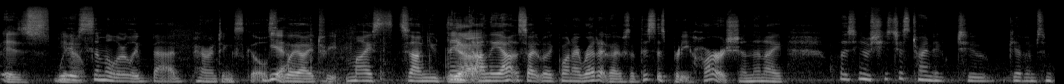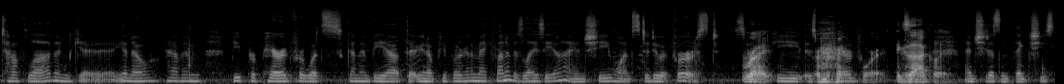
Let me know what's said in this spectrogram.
is you We know have similarly bad parenting skills. Yeah. The way I treat my son, you'd think Yeah. on the outside, like when I read it, I said, "This is pretty harsh," and then I was, you know, she's just trying to, to give him some tough love and get, you know, have him be prepared for what's going to be out there. You know, people are going to make fun of his lazy eye, and she wants to do it first, so Right. he is prepared for it. you know. Exactly. And she doesn't think she's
